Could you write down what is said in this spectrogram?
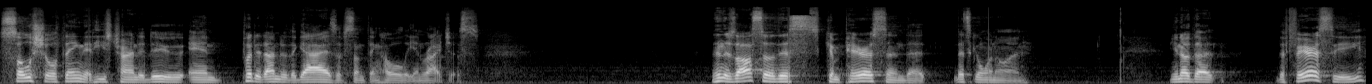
social thing that he's trying to do, and put it under the guise of something holy and righteous. Then there's also this comparison that, that's going on. You know, the, the Pharisee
